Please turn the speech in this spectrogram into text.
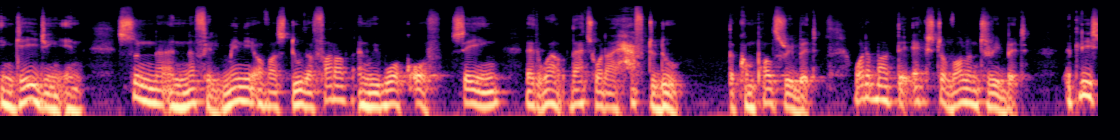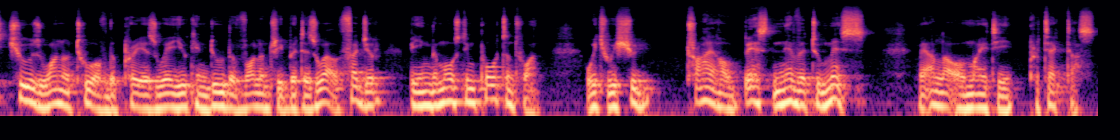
engaging in? Sunnah and Nafil. Many of us do the farad and we walk off saying that, well, that's what I have to do, the compulsory bit. What about the extra voluntary bit? At least choose one or two of the prayers where you can do the voluntary bit as well. Fajr being the most important one, which we should try our best never to miss. May Allah Almighty protect us.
